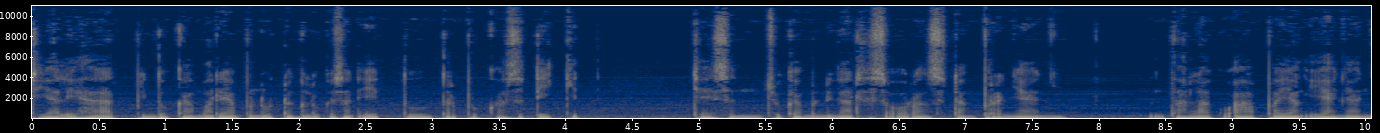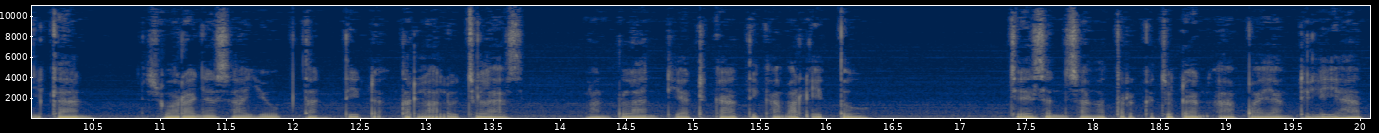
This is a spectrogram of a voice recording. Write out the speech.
Dia lihat pintu kamar yang penuh dengan lukisan itu terbuka sedikit. Jason juga mendengar seseorang sedang bernyanyi. Entah lagu apa yang ia nyanyikan, suaranya sayup dan tidak terlalu jelas. Pelan-pelan dia dekati kamar itu. Jason sangat terkejut dengan apa yang dilihat.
